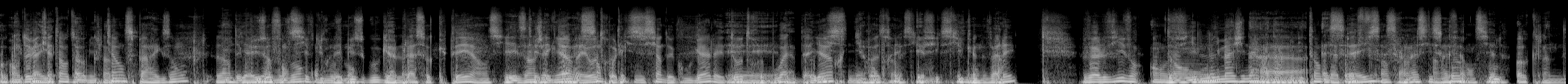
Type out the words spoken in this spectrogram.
En 2014-2015, par exemple, l'un des plus offensifs du mouvement, Google, place Hein, les ingénieurs et autres techniciens de Google et, d'autres boîtes d'ailleurs qui bosseraient effectivement Silicon Valley veulent vivre en Dans ville. L'imaginaire à militant de SF, la Bay, San Francisco, référentiel. Auckland.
